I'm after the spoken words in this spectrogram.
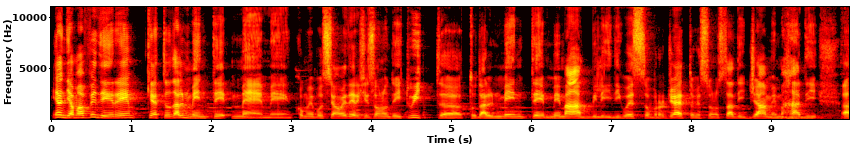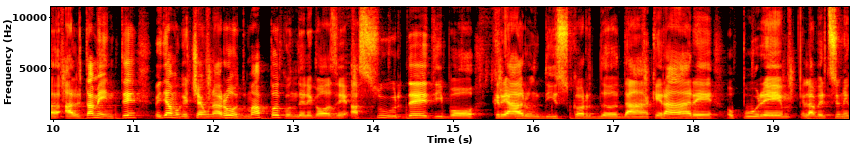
e andiamo a vedere che è totalmente meme. Come possiamo vedere ci sono dei tweet totalmente memabili di questo progetto che sono stati già memati uh, altamente. Vediamo che c'è una roadmap con delle cose assurde, tipo creare un Discord da hackerare, oppure la versione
